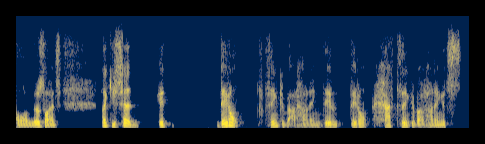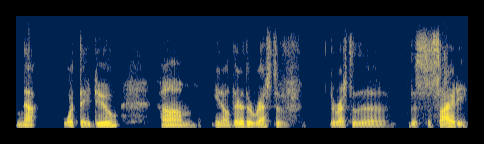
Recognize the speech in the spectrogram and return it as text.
along those lines. Like you said, it they don't think about hunting. They they don't have to think about hunting. It's not what they do. Um, you know, they're the rest of the rest of the the society.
